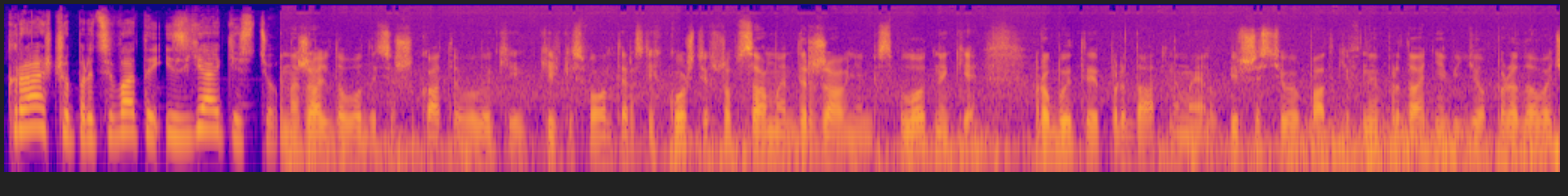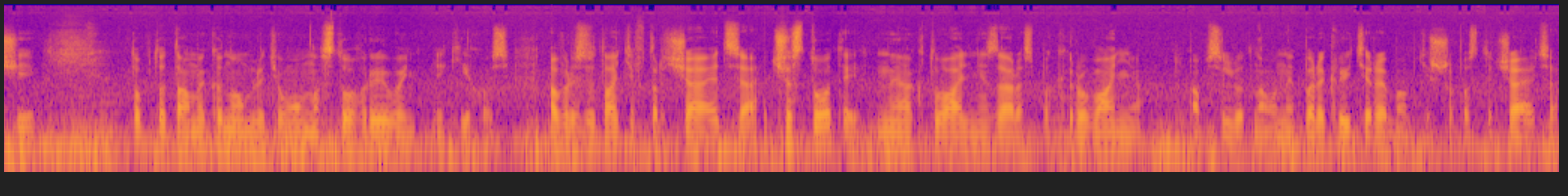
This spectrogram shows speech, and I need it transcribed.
краще працювати із якістю. На жаль, доводиться шукати велику кількість волонтерських коштів, щоб саме державні безпілотники робити придатними. В більшості випадків непридатні відеопередавачі, тобто там економлять умовно 100 гривень якихось, а в результаті втрачаються частоти не актуальні зараз по керуванню. Абсолютно вони перекриті ребом, ті, що постачаються.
